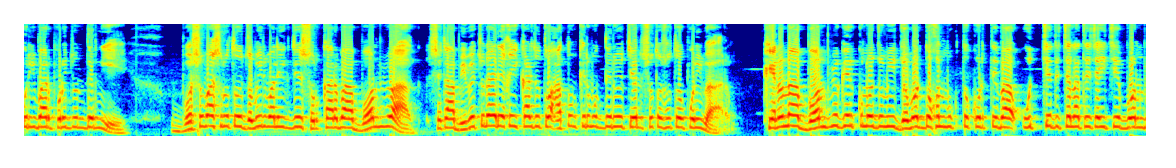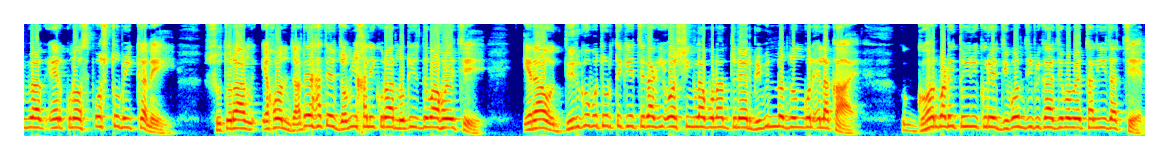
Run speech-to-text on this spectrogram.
পরিবার পরিজনদের নিয়ে বসবাসরত জমির মালিক যে সরকার বা বন বিভাগ, সেটা বিবেচনায় রেখেই কার্যত আতঙ্কের মধ্যে রয়েছেন শত শত পরিবার। কেননা বন বিভাগের কোনো জমি জবরদখল মুক্ত করতে বা উচ্ছেদ চালাতে চাইছে বন বিভাগ এর কোনো স্পষ্ট ব্যাখ্যা নেই। সুতরাং এখন যাদের হাতে জমি খালি করার নোটিশ দেওয়া হয়েছে, এরাও দীর্ঘ বছর থেকে চেরাগি ও সিংলা বনাঞ্চলের বিভিন্ন জঙ্গল এলাকায় ঘরবাড়ি তৈরি করে জীবন জীবিকা যেভাবে চালিয়ে যাচ্ছেন।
